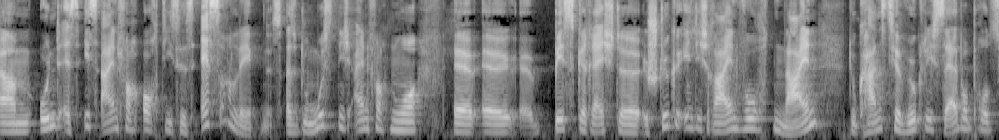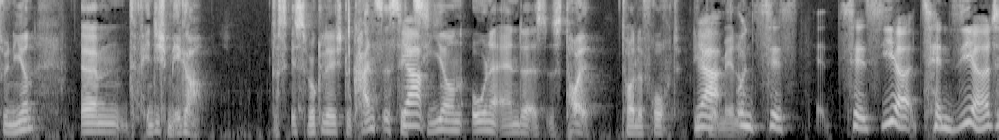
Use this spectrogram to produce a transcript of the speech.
Ähm, und es ist einfach auch dieses Esserlebnis. Also du musst nicht einfach nur äh, äh, bissgerechte Stücke in dich reinwuchten. Nein, du kannst hier wirklich selber portionieren. Ähm, Finde ich mega. Das ist wirklich, du kannst es Ja. sezieren ohne Ende. Es ist toll. Tolle Frucht, die Ja, Pomelo. und zes- zäsier, zensiert,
